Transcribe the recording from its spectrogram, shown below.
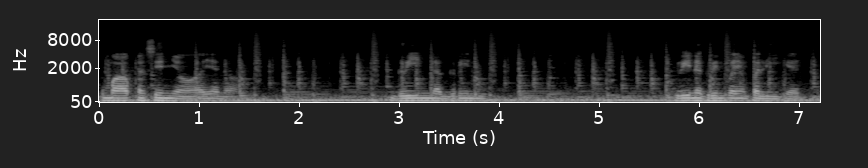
Kung makapansin nyo, ayan o. Green na green. Green na green pa yung paligid.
